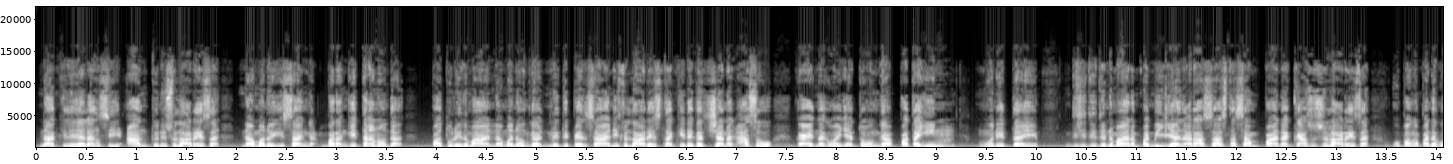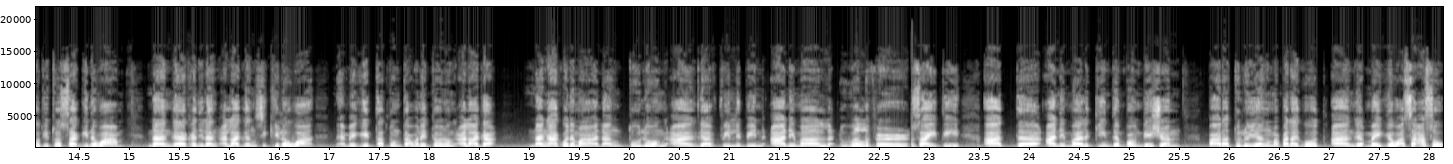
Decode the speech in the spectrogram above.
na kinilalang si Anthony Solares na manoy isang barangay tanod. Patuloy naman na manong nidepensahan ni Solares na kinagat siya ng aso kahit nagawa niya itong uh, patayin. Ngunit ay desidido naman ang pamilya na Arasas na sampa ng kaso Solares upang panagot ito sa ginawa ng kanilang alagang si Kilowa na may tatlong taon ito ng alaga. Nangako naman ang tulong ang Philippine Animal Welfare Society at uh, Animal Kingdom Foundation para tuluyang mapanagot ang may gawa sa aso.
